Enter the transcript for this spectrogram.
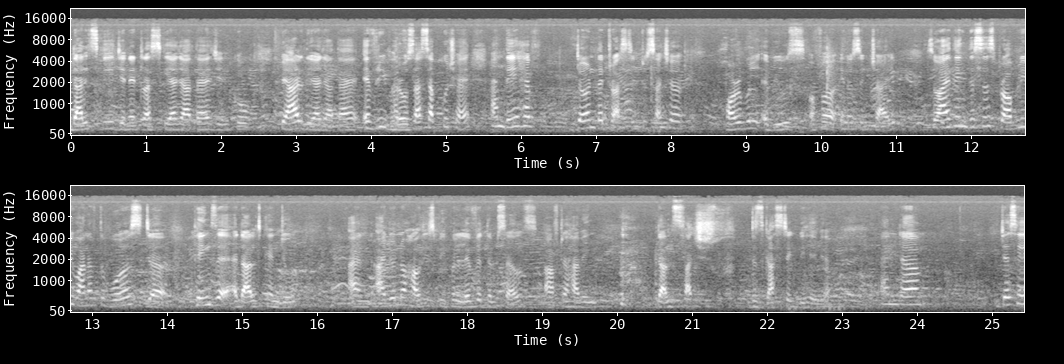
एडल्ट्स की जिन्हें ट्रस्ट किया जाता है जिनको प्यार दिया जाता है एवरी भरोसा सब कुछ है and they have turn the trust into such a horrible abuse of an innocent child. So I think this is probably one of the worst uh, things an adult can do. And I don't know how these people live with themselves after having done such disgusting behavior. And um, जैसे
